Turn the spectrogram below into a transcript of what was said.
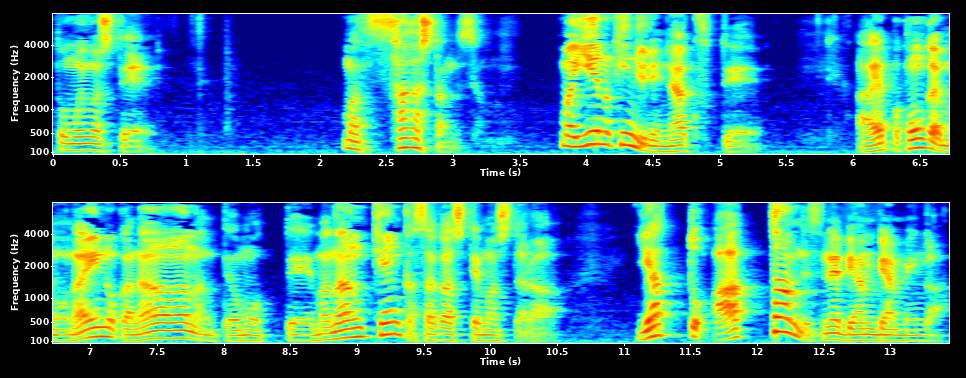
と思いまして、まあ、探したんですよ。まあ、家の近所になくて、あ、やっぱ今回もないのかななんて思って、まあ、何軒か探してましたら、やっとあったんですね、ビャンビャン麺が。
